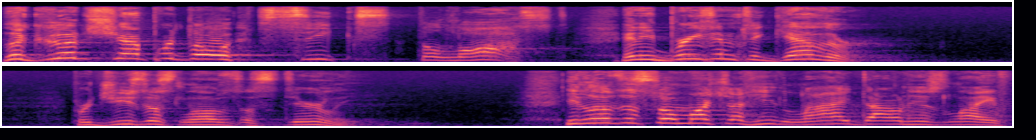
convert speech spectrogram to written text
The Good Shepherd, though, seeks the lost, and he brings them together. For Jesus loves us dearly. He loves us so much that he laid down his life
